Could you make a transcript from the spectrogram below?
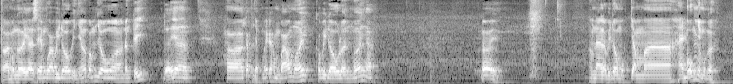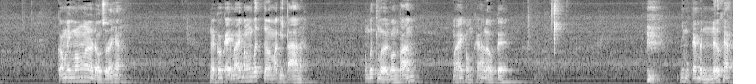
Rồi mọi người à, xem qua video thì nhớ bấm vô à, đăng ký để à, cập nhật mấy cái thông báo mới có video lên mới nha. Rồi. Hôm nay là video 124 à, nha mọi người. Có mấy món đồ sau đây ha Đây có cây máy bắn vít à, Makita nè con vít 10 con 8 máy còn khá là ok. Như một cái bình nước ha.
